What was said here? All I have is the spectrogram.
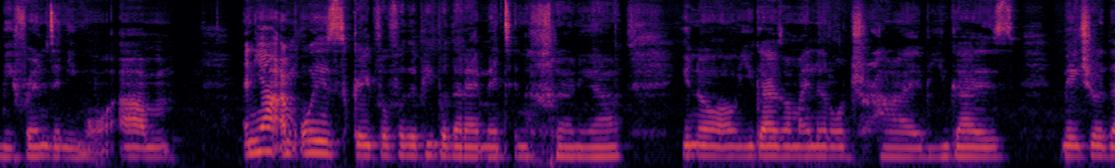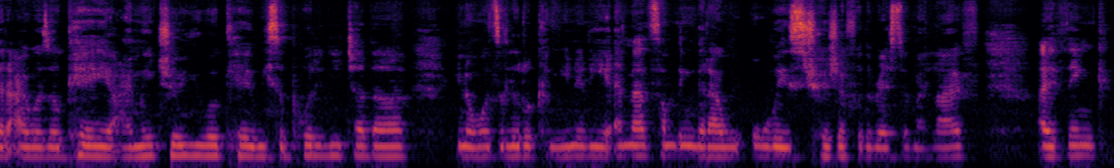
be friends anymore. Um, and yeah, I'm always grateful for the people that I met in Chronia. You know, you guys are my little tribe. You guys made sure that I was okay. I made sure you were okay. We supported each other. You know, it was a little community, and that's something that I will always treasure for the rest of my life. I think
